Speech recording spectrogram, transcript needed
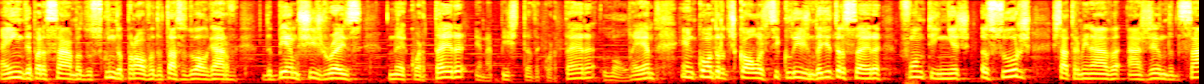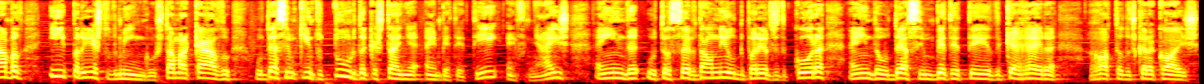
ainda para sábado, segunda prova da Taça do Algarve de BMX Race na Quarteira, é na pista da Quarteira, Lolé. Encontro de escolas de ciclismo da Ilha Terceira, Fontinhas, Açores. Está terminada a agenda de sábado e para este domingo está marcado o 15º Tour da Castanha em BTT, em Finhais, ainda o terceiro Downhill de Paredes de Cora, ainda o décimo BTT de Carreira Rota dos Caracóis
